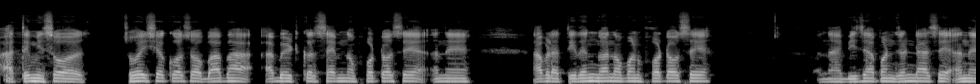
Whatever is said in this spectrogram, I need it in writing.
આ તમે સો જોઈ શકો છો. બાબા આંબેડકર સાહેબનો ફોટો છે અને આપણા તિરંગાનો પણ ફોટો છે અને બીજા પણ ઝંડા છે અને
